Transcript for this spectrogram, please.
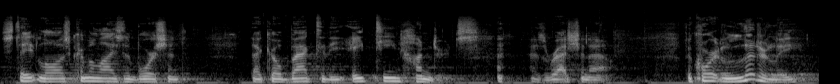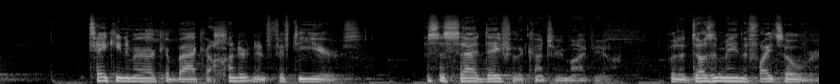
state laws criminalizing abortion that go back to the 1800s as rationale. The court literally taking America back 150 years. This is a sad day for the country, in my view, but it doesn't mean the fight's over.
